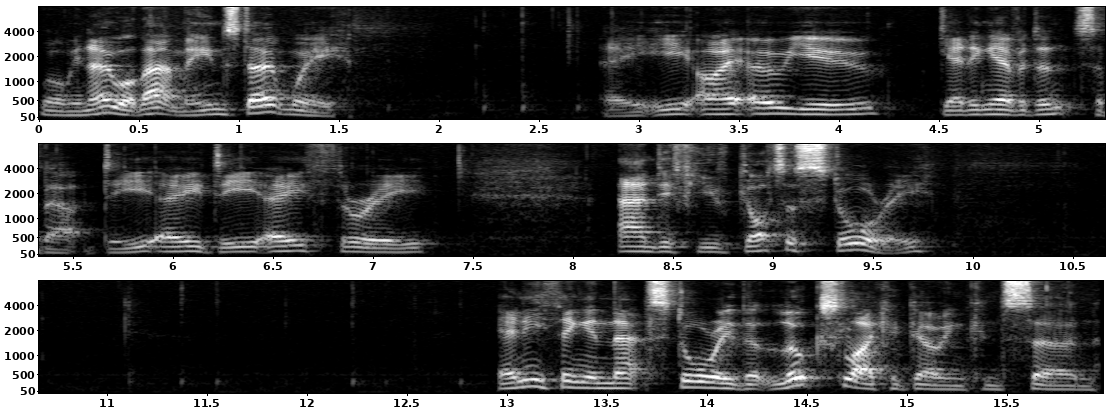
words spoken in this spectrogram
Well, we know what that means, don't we? A-E-I-O-U, getting evidence about D-A-D-A-3. And if you've got a story, anything in that story that looks like a going concern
